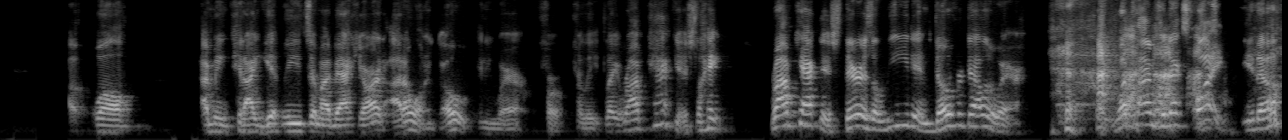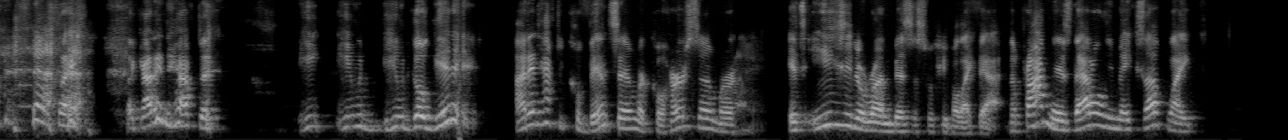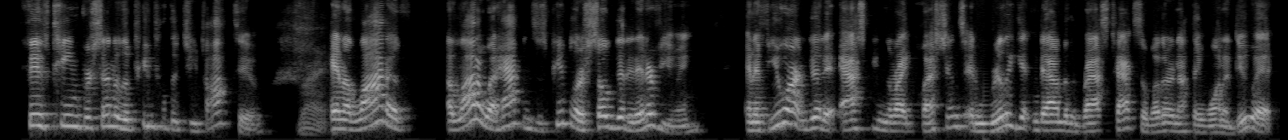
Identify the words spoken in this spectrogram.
Uh, well, I mean, can I get leads in my backyard? I don't want to go anywhere for for leads. Like Rob Cactus, like Rob Cactus, there is a lead in Dover, Delaware. like, what time's the next flight? You know, like like I didn't have to. He he would he would go get it I didn't have to convince him or coerce him or right. it's easy to run business with people like that. The problem is that only makes up like 15% of the people that you talk to. Right. And a lot of a lot of what happens is people are so good at interviewing And if you aren't good at asking the right questions and really getting down to the brass tacks of whether or not they want to do it,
